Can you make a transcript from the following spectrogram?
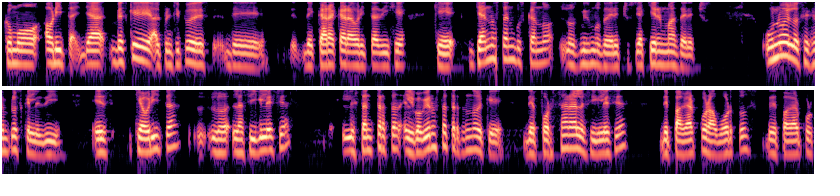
como ahorita, ya ves que al principio de, de, de cara a cara ahorita dije que ya no están buscando los mismos derechos, ya quieren más derechos. Uno de los ejemplos que le di es que ahorita lo, las iglesias le están tratando, el gobierno está tratando de que de forzar a las iglesias de pagar por abortos, de pagar por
